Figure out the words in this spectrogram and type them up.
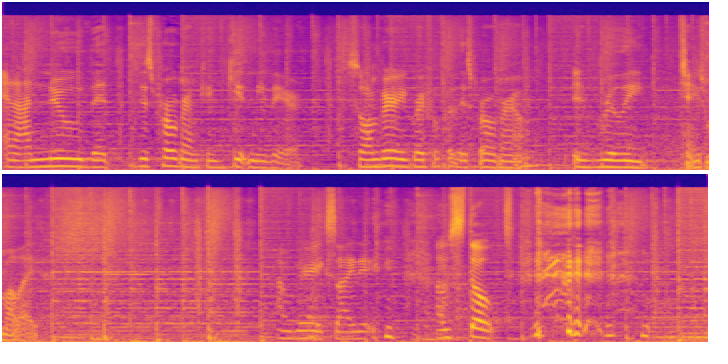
and I knew that this program can get me there. So I'm very grateful for this program. It really changed my life. I'm very excited. I'm stoked.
